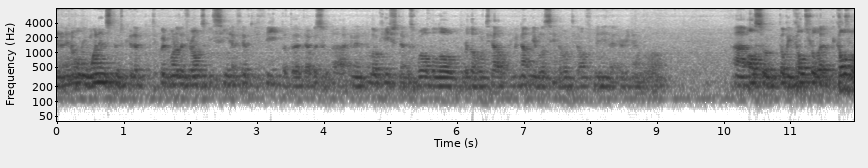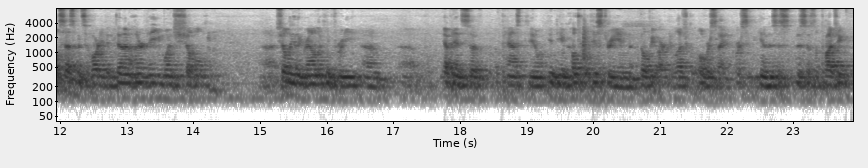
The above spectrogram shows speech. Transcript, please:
In, in only one instance could, have, could one of the drones be seen at 50 feet, but the, that was uh, in a location that was well below where the hotel. Would not be able to see the hotel from any of that area down below. Uh, also, there'll be cultural, the cultural assessments have already been done, 181 shoveled, uh, shoveling the ground looking for any um, uh, evidence of, of past, you know, Indian cultural history, and there'll be archaeological oversight. Of course, again, this is this is a project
